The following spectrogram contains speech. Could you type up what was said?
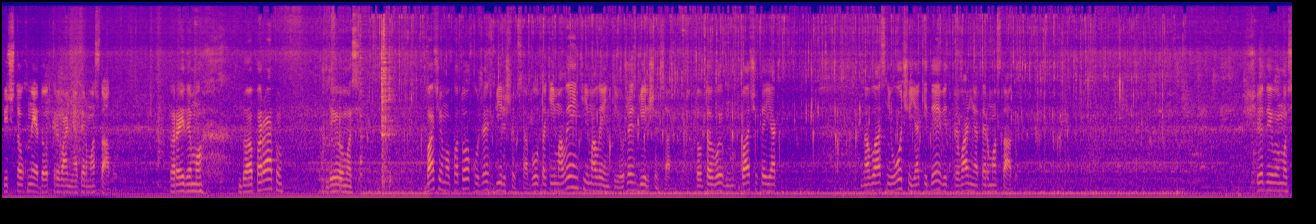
підштовхне до відкривання термостату. Перейдемо до апарату, дивимось. Бачимо, поток вже збільшився. Був такий маленький, маленький, вже збільшився. Тобто ви бачите, як на власні очі, як іде відкривання термостату. Ще дивимось.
